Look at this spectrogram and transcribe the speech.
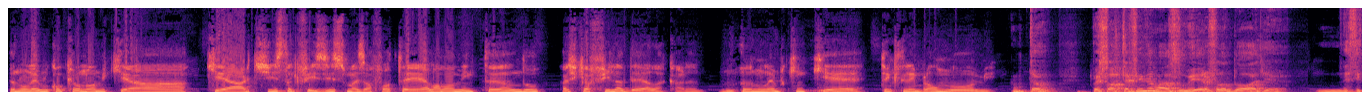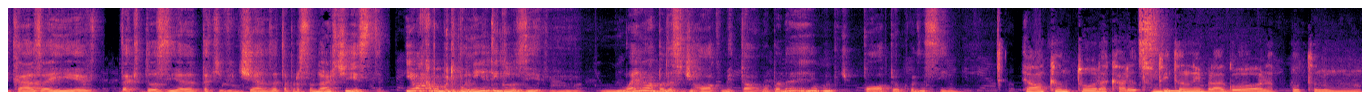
Eu não lembro qual que é o nome, que é a. Que é a artista que fez isso, mas a foto é ela amamentando. Acho que é a filha dela, cara. Eu não lembro quem que é. Tem que lembrar o nome. Então, o pessoal até fez uma zoeira falando: olha, nesse caso aí, daqui 12 anos, daqui 20 anos vai estar processando o artista. E é uma capa muito bonita, inclusive. Não é uma banda assim de rock metal, é uma banda é um grupo de pop, é uma coisa assim. É uma cantora, cara. Eu tô Sim. tentando lembrar agora. Puta, não.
